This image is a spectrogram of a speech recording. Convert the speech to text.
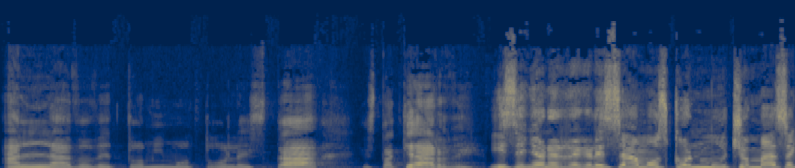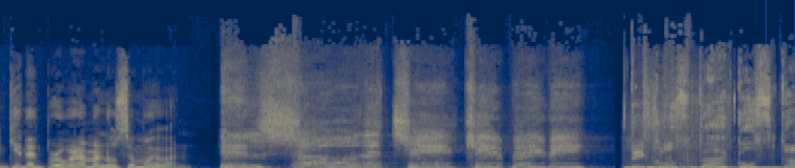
al lado de Tommy Motola está, está que arde. Y señores, regresamos con mucho más aquí en el programa. No se muevan. El show de Chiqui Baby. De costa a costa,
